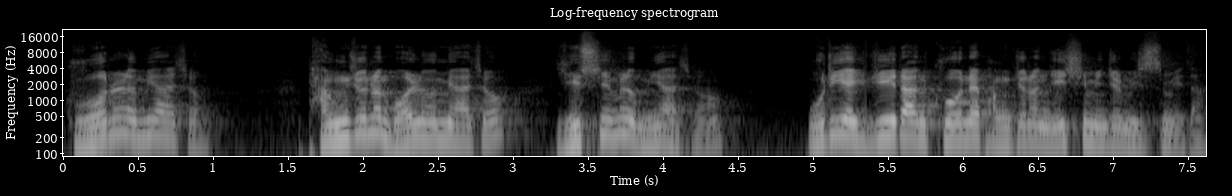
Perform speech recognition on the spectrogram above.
구원을 의미하죠. 방주는 뭘 의미하죠? 예수님을 의미하죠. 우리의 유일한 구원의 방주는 예수님인 줄 믿습니다.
